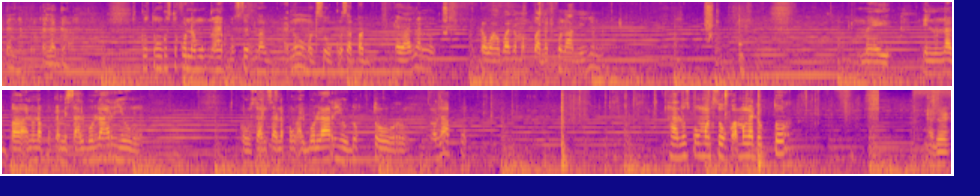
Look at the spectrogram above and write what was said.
matagal na po talaga. Gustong gusto ko na nga po sir mag, ano, magsuko sa pag, kaya lang kawawa naman po anak po namin yun. May pinunag pa, ano na po kami sa albularyo. Kung saan saan na pong albularyo, doktor. Wala po. Halos po magsuko ang mga doktor. Mother,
